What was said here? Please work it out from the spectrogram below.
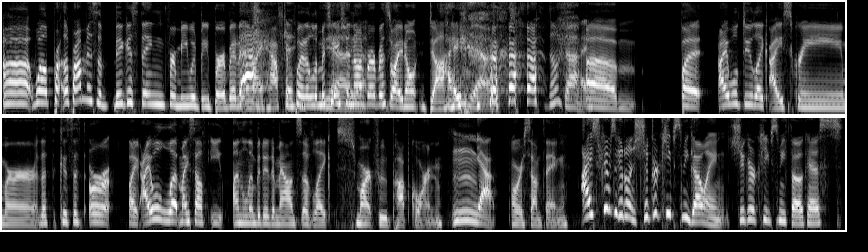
Uh, well, pro- the problem is the biggest thing for me would be bourbon, and I have to put a limitation Yeah, on bourbon so I don't die. Yeah, don't die. but I will do like ice cream or the because or like I will let myself eat unlimited amounts of like smart food popcorn Mm, yeah, or something. Ice cream's a good one. Sugar keeps me going. Sugar keeps me focused.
